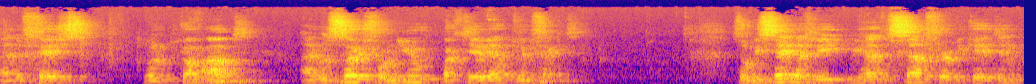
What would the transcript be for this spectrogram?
and the phages will come out and will search for new bacteria to infect. So we say that we, we have a self-replicating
